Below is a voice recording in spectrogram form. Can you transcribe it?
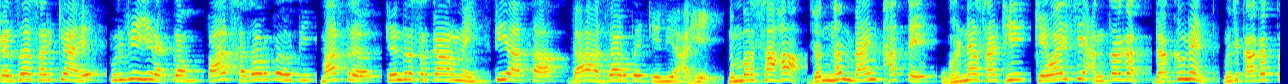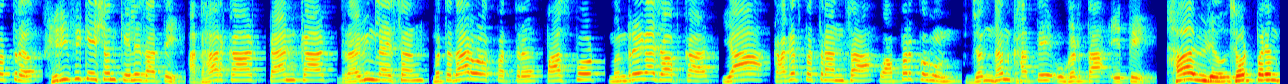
कर्जासारखी आहे. पूर्वी ही रक्कम पाच हजार रुपये होती. मात्र केंद्र सरकारने ती आता दहा हजार रुपये केली आहे. नंबर सहा जनधन बँक खाते उघडण्यासाठी केवायसी अंतर्गत डॉक्युमेंट म्हणजे कागदपत्र व्हेरिफिकेशन केले जाते. Aadhaar card PAN card driving licence मतदार ओळखपत्र पासपोर्ट मनरेगा जॉब कार्ड या कागदपत्रांचा वापर करून जनधन खाते उघडता येते. हा व्हिडिओ शेवटपर्यंत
